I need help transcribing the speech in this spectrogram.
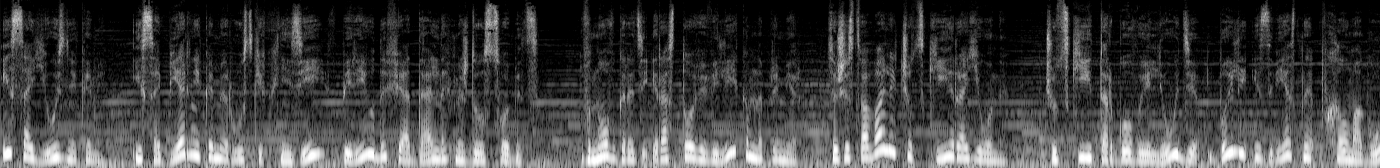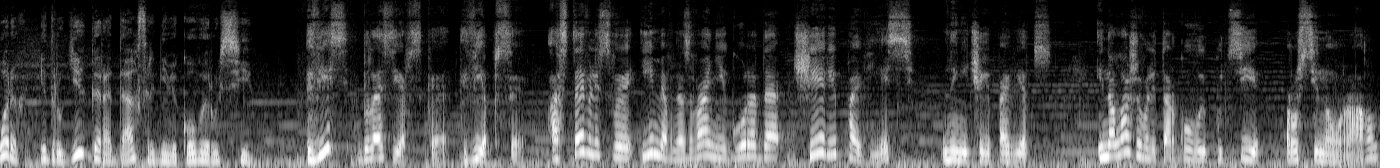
и союзниками, и соперниками русских князей в периоды феодальных междоусобиц. В Новгороде и Ростове Великом, например, существовали чудские районы. Чудские торговые люди были известны в Холмогорах и других городах средневековой Руси. Весь Белозерская, Вепсы, оставили свое имя в названии города Череповесь, ныне Череповец, и налаживали торговые пути Руси на Урал.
